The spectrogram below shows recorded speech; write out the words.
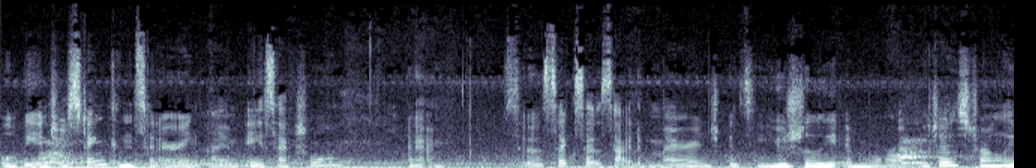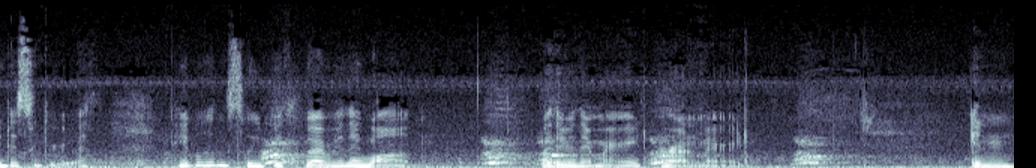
will be interesting considering I'm asexual. Okay, so sex outside of marriage is usually immoral, which I strongly disagree with. People can sleep with whoever they want whether they're married or unmarried, and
